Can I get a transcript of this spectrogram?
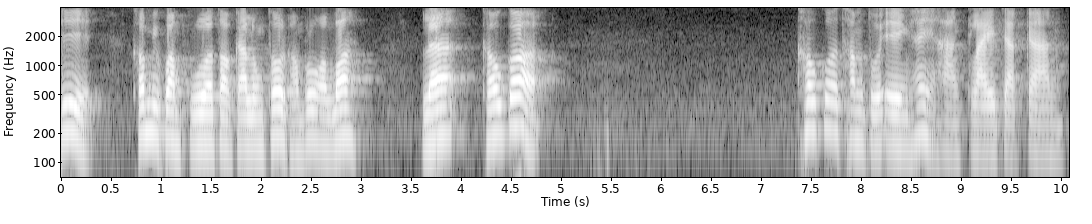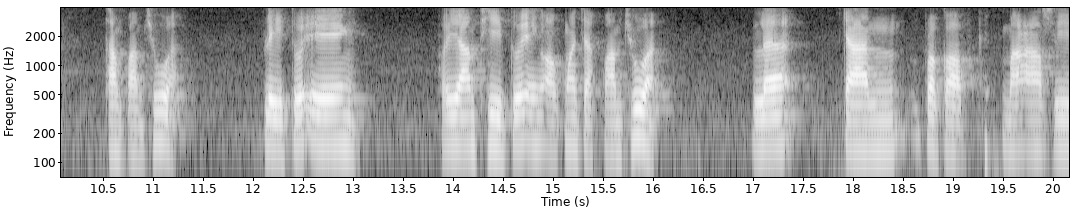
ที่เขามีความกลัวต่อการลงโทษของพระองค์อัลลอฮ์และเขาก็เขาก็ทำตัวเองให้ห่างไกลจากการทำความชั่ว ปลีกตัวเอง พยายามถีบตัวเองออกมาจากความชั่ว และการประกอบมาอาซี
